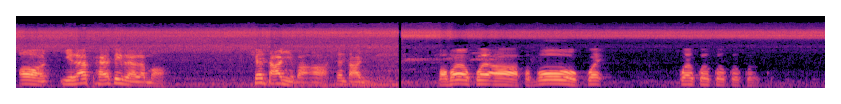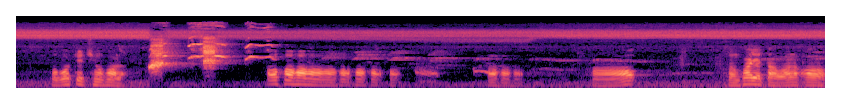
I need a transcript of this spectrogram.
哦，你来排队来了吗？先打你吧啊，先打你。宝宝要乖啊，宝宝乖，乖乖乖乖乖，宝宝最听话了。哦，好好好好好好好好，好好好，好，很快就打完了啊。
